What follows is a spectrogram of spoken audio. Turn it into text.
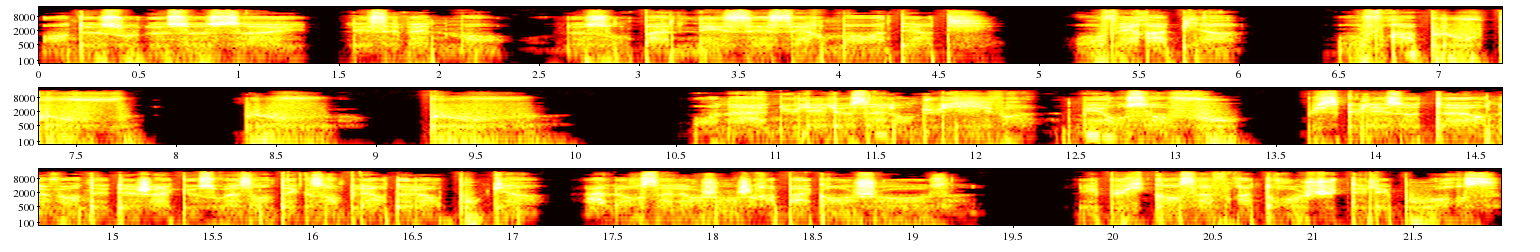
En dessous de ce seuil, les événements ne sont pas nécessairement interdits. On verra bien. On fera plouf plouf. Plouf plouf. On a annulé le salon du livre, mais on s'en fout, puisque les auteurs ne vendaient déjà que 60 exemplaires de leurs bouquins, alors ça leur changera pas grand-chose. Et puis quand ça fera trop chuter les bourses,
